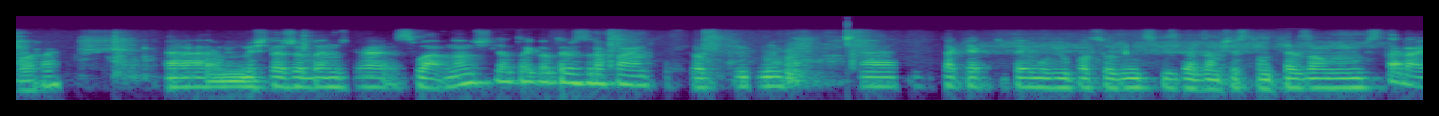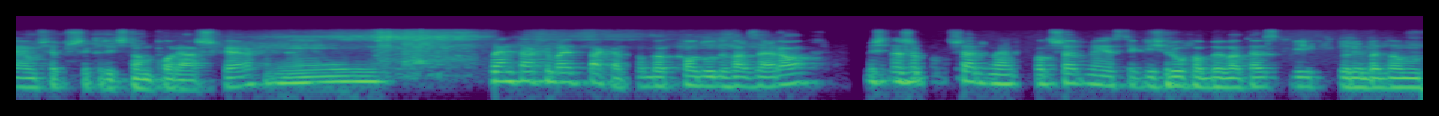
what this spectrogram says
wyborach, myślę, że będzie słabnąć, dlatego też z Rafałem Trzaskowskim E, Tak jak tutaj mówił poseł Winnicki, zgadzam się z tą tezą, starają się przykryć tą porażkę. I chyba jest taka, co do kodu 2.0. Myślę, że potrzebny, jest jakiś ruch obywatelski, który będą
